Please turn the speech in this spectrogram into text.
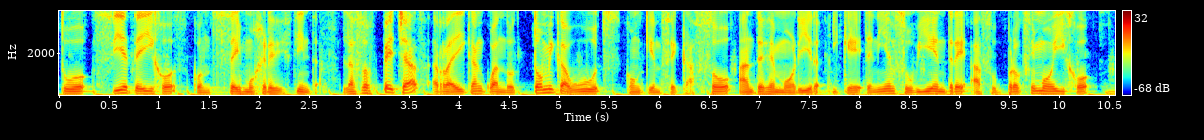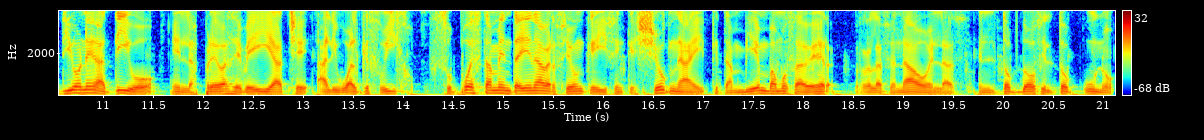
tuvo siete hijos con seis mujeres distintas. Las sospechas radican cuando Tomica Woods, con quien se casó antes de morir y que tenía en su vientre a su próximo hijo, dio negativo en las pruebas de VIH, al igual que su hijo. Supuestamente hay una versión que dicen que Shug Knight, que también vamos a ver relacionado en, las, en el top 2 y el top 1,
